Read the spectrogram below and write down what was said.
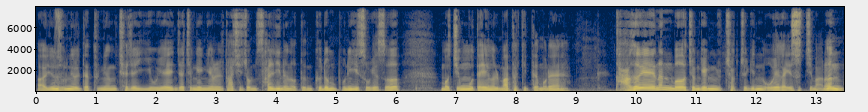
아, 윤석열 대통령 체제 이후에 이제 정경련을 다시 좀 살리는 어떤 그런 분위기 속에서 뭐 직무 대행을 맡았기 때문에 과거에는 뭐 정경유착적인 오해가 있었지만은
